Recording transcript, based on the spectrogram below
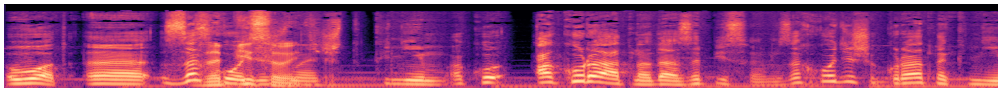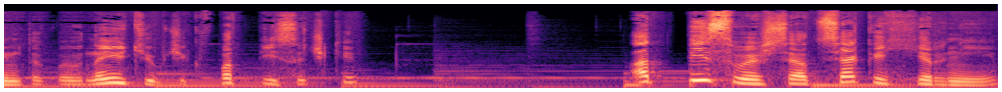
Вот, э, заходишь, значит, к ним. Аку- аккуратно, да, записываем. Заходишь аккуратно к ним, такой, на ютубчик, в подписочки. Отписываешься от всякой херни.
